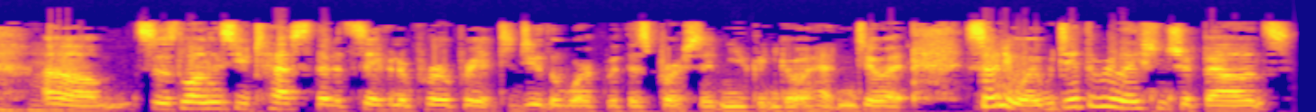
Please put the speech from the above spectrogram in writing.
Mm-hmm. Um, so as long as you test that it's safe and appropriate to do the work with this person, you can go ahead and do it. So anyway, we did the relationship balance.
